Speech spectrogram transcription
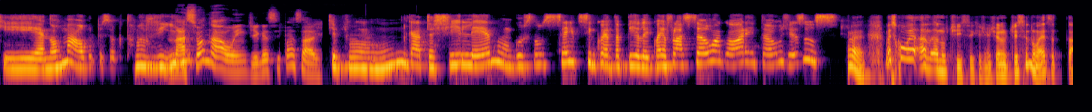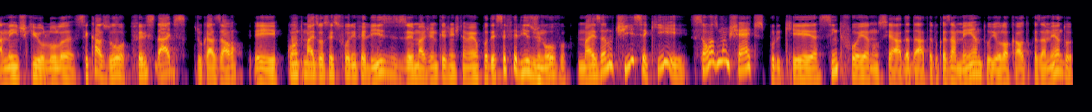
que é normal pra pessoa que toma vinho. Nacional, hein? Diga-se de passagem. Tipo, um gata chileno custa uns 150 pila. E com a inflação agora, então, Jesus. É. Mas qual é a, a notícia aqui, gente? A notícia não é exatamente que o Lula se casou. Felicidades pro casal. E quanto mais vocês forem felizes, eu imagino que a gente também vai poder ser feliz de novo. Mas a notícia aqui são as manchetes, porque assim que foi anunciada a data do casamento e o local do casamento,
